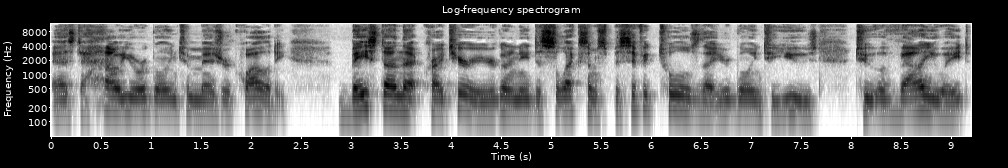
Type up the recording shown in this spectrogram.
as to how you are going to measure quality. Based on that criteria, you're going to need to select some specific tools that you're going to use to evaluate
